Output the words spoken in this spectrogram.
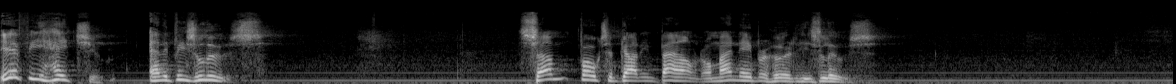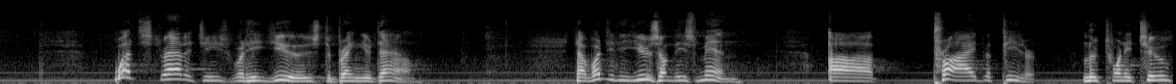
if he hates you and if he's loose, some folks have got him bound. On my neighborhood, he's loose. What strategies would he use to bring you down? Now, what did he use on these men? Uh, pride with Peter. Luke 22,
